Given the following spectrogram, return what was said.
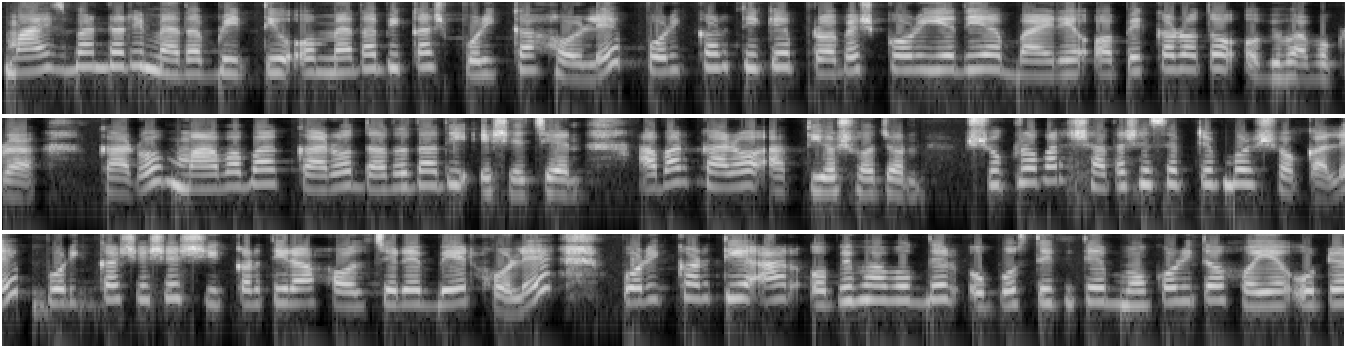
মাইজ ভান্ডারি মেধাবৃত্তি ও মেধা বিকাশ পরীক্ষা হলে পরীক্ষার্থীকে প্রবেশ করিয়ে দিয়ে বাইরে অপেক্ষারত অভিভাবকরা, কারও মা বাবা, কারও দাদা দাদি এসেছেন, আবার কারও আত্মীয় স্বজন। শুক্রবার সাতাশে সেপ্টেম্বর সকালে পরীক্ষা শেষে শিক্ষার্থীরা হল ছেড়ে বের হলে পরীক্ষার্থী আর অভিভাবকদের উপস্থিতিতে মুখরিত হয়ে ওঠে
